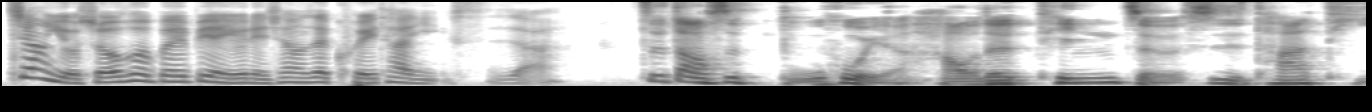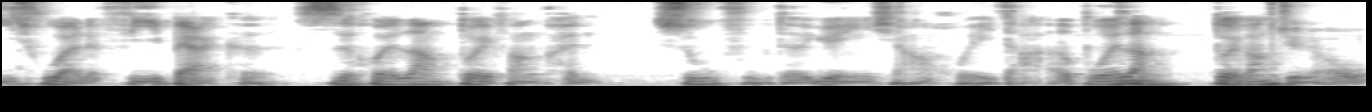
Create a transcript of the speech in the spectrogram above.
这样有时候会不会变得有点像在窥探隐私啊？这倒是不会啊，好的听者是他提出来的 feedback 是会让对方很舒服的，愿意想要回答，而不会让对方觉得哦，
